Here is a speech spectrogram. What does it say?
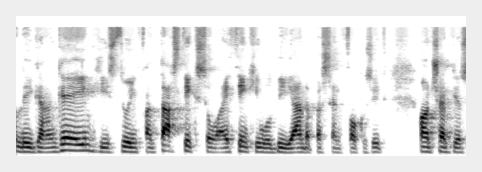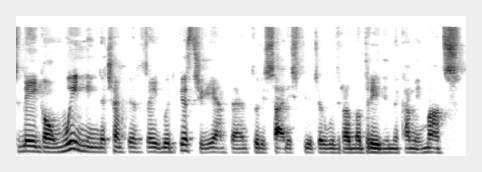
Ligue 1 game. He's doing fantastic. So I think he will be 100% focused on Champions League, on winning the Champions League with PSG, and then to decide his future with Real Madrid in the coming months.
